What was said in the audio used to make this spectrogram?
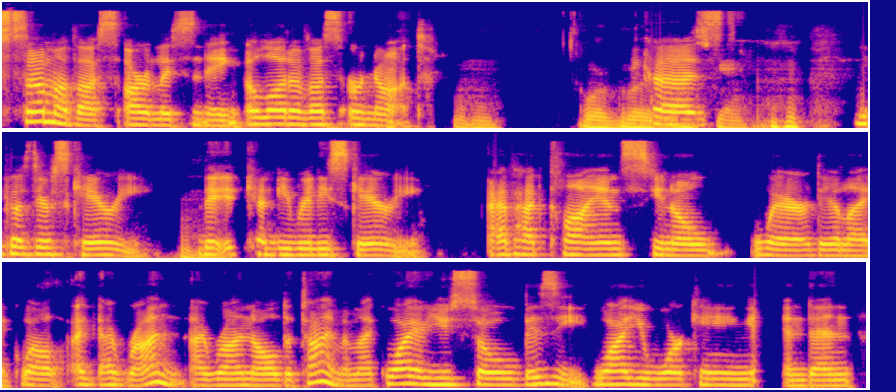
some of us are listening a lot of us are not. Mm-hmm. or, because because they're scary. Mm-hmm. they, it can be really scary. I've had clients you know where they're like well I, I run. I run all the time. I'm like why are you so busy? Why are you working and then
